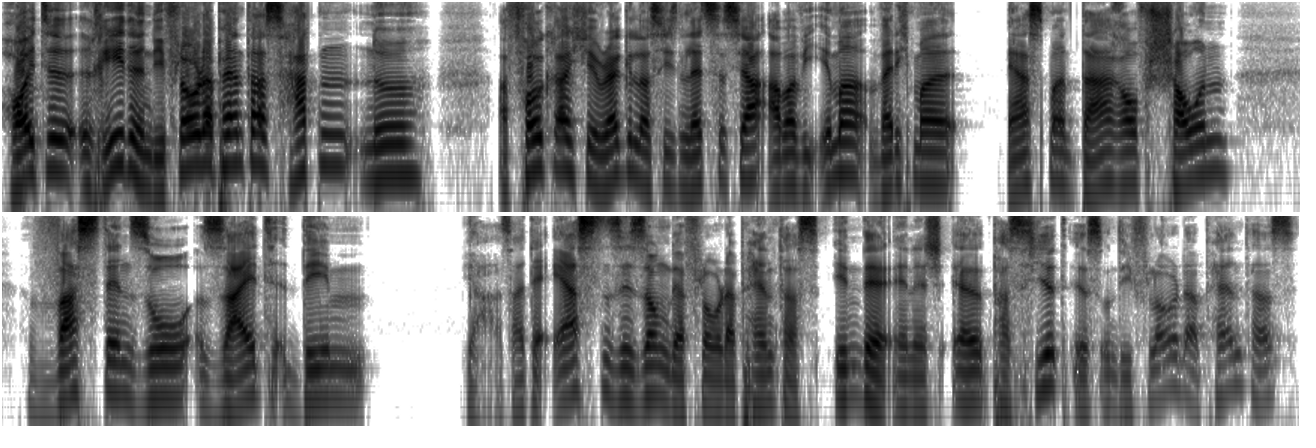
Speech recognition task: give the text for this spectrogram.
heute reden. Die Florida Panthers hatten eine erfolgreiche Regular Season letztes Jahr, aber wie immer werde ich mal erstmal darauf schauen, was denn so seit dem ja, seit der ersten Saison der Florida Panthers in der NHL passiert ist. Und die Florida Panthers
